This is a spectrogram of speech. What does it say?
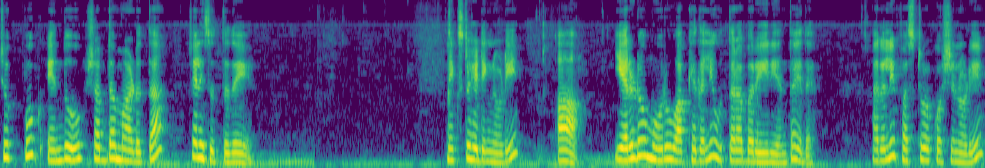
ಚುಕ್ ಪುಕ್ ಎಂದು ಶಬ್ದ ಮಾಡುತ್ತಾ ಚಲಿಸುತ್ತದೆ. ನೆಕ್ಸ್ಟ್ ಹೆಡಿಂಗ್ ನೋಡಿ. ಆ, ಎರಡು ಮೂರು ವಾಕ್ಯದಲ್ಲಿ ಉತ್ತರ ಬರೆಯಿರಿ ಅಂತ ಇದೆ. ಅದರಲ್ಲಿ ಫಸ್ಟ್ ಕ್ವಶನ್ ನೋಡಿ.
